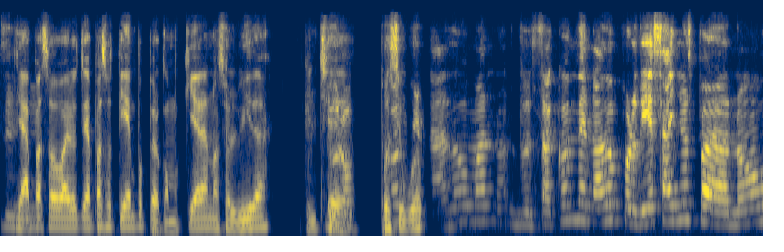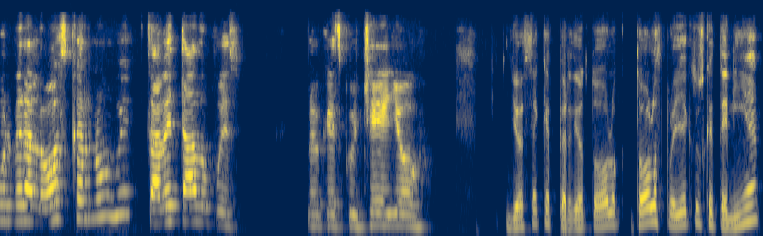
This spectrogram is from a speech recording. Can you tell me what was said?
Sí, Ya pasó varios, ya pasó tiempo, pero como quiera no se olvida. Pinche Pussy condenado, mano. Pues Está condenado por 10 años para no volver al Oscar, ¿no, güey? Está vetado, pues. Lo que escuché yo. Yo sé que perdió todo lo- todos los proyectos que tenía,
